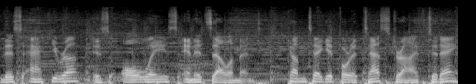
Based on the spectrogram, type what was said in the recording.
This Acura is always in its element. Come take it for a test drive today.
